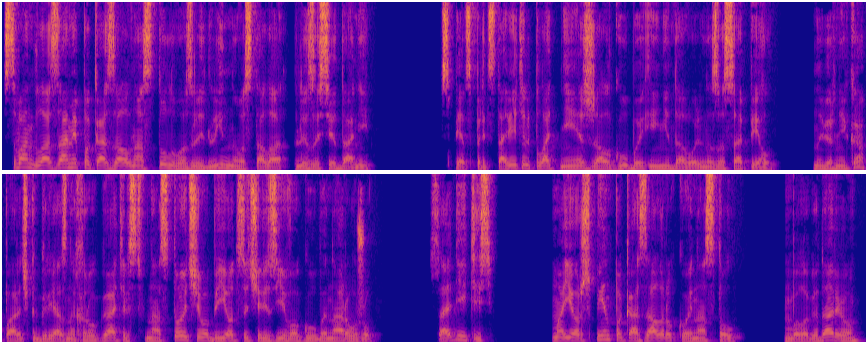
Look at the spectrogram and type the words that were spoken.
Сван глазами показал на стул возле длинного стола для заседаний. Спецпредставитель плотнее сжал губы и недовольно засопел. Наверняка парочка грязных ругательств настойчиво бьется через его губы наружу. «Садитесь». Майор Шпин показал рукой на стол. «Благодарю».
